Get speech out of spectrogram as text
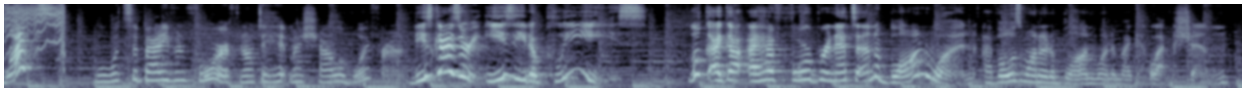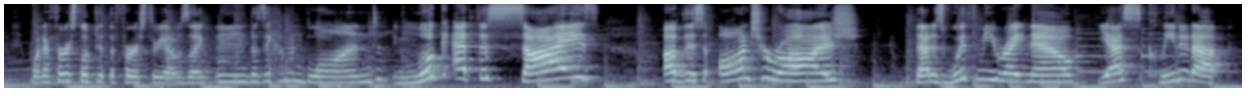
What? Well, what's the bat even for if not to hit my shallow boyfriend? These guys are easy to please. Look, I got I have four brunettes and a blonde one. I've always wanted a blonde one in my collection. When I first looked at the first three, I was like, mm, does it come in blonde? Look at the size of this entourage that is with me right now. Yes, clean it up.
